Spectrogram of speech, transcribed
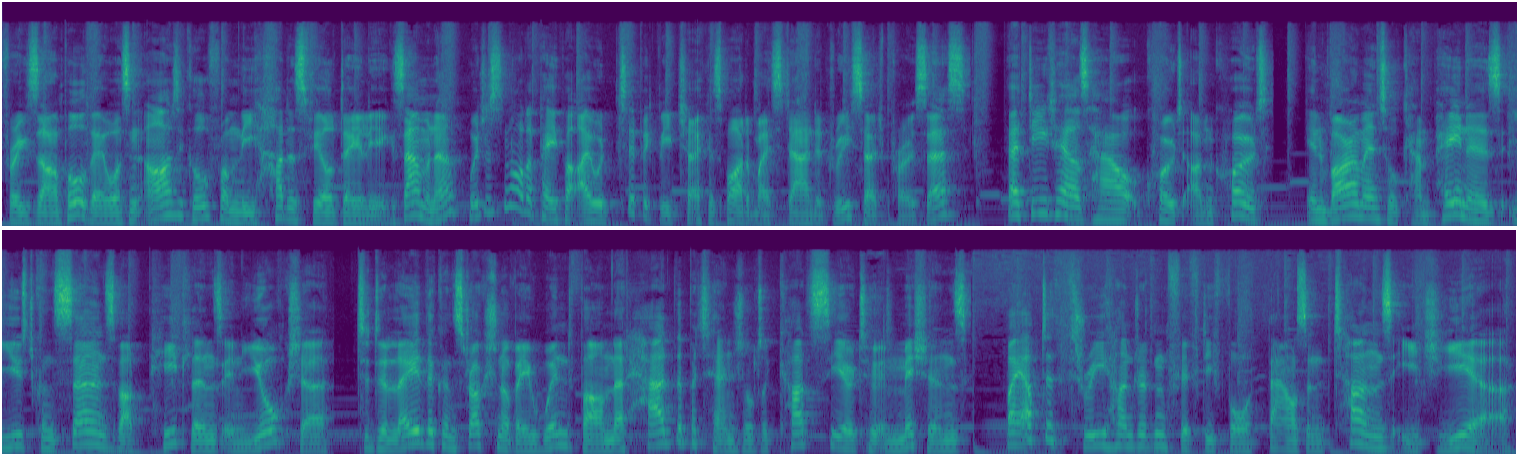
For example, there was an article from the Huddersfield Daily Examiner, which is not a paper I would typically check as part of my standard research process, that details how, quote unquote, environmental campaigners used concerns about peatlands in Yorkshire to delay the construction of a wind farm that had the potential to cut CO2 emissions by up to 354,000 tonnes each year.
